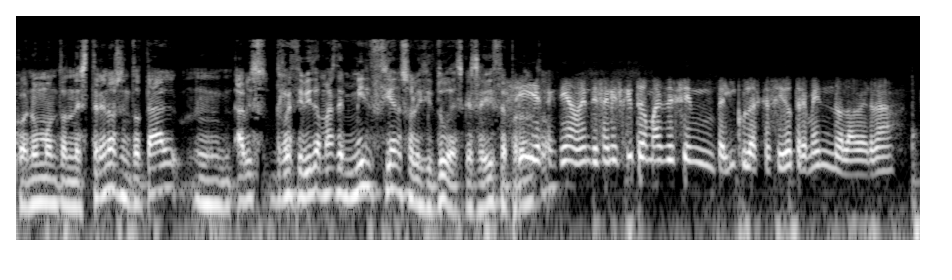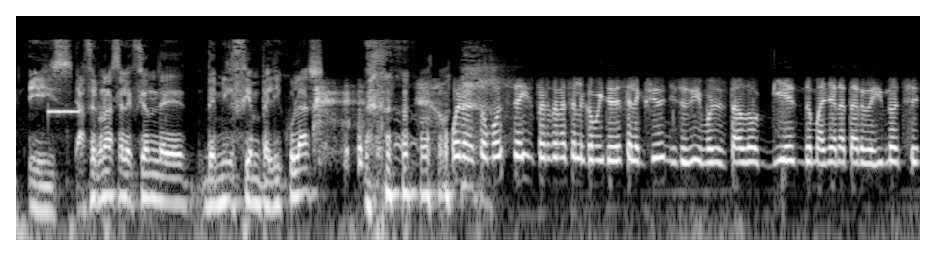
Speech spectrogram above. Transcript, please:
con un montón de estrenos. En total, mm, habéis recibido más de 1.100 solicitudes, que se dice pronto. Sí, efectivamente, se han inscrito más de 100 películas, que ha sido tremendo, la verdad. Y hacer una selección de, de 1.100 películas... bueno, somos seis personas en el comité de selección y eso sí, hemos estado viendo mañana, tarde y noche,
